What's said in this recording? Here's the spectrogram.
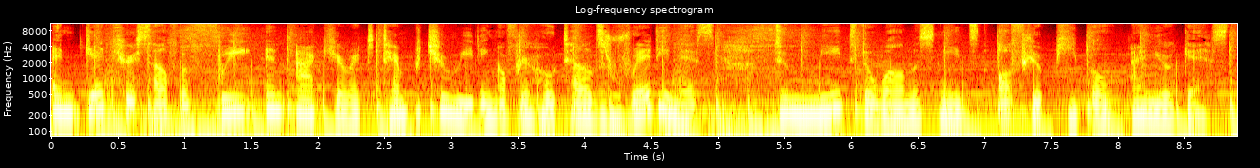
and get yourself a free and accurate temperature reading of your hotel's readiness to meet the wellness needs of your people and your guests.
